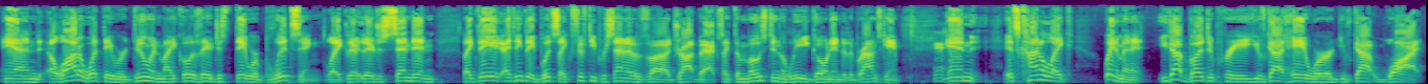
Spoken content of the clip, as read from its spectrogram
And a lot of what they were doing, Michael, is they just they were blitzing. Like they're they're just sending like they, I think they blitzed like fifty percent of uh, dropbacks, like the most in the league going into the Browns game. Mm-hmm. And it's kind of like, wait a minute, you got Bud Dupree, you've got Heyward, you've got Watt.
